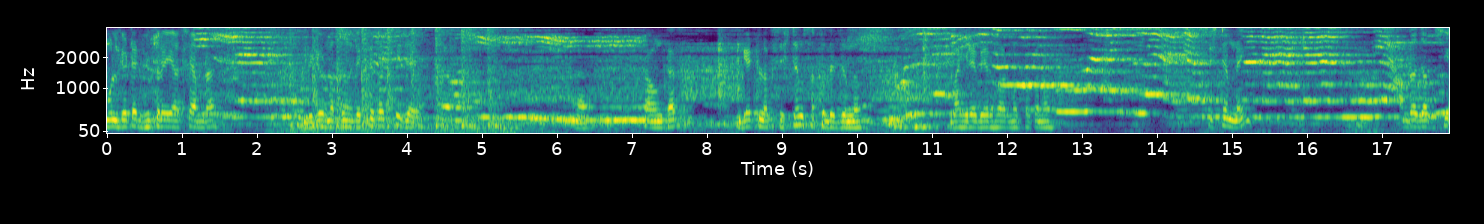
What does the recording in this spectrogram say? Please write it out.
মূল গেটের ভিতরেই আছে আমরা। ভিডিওর মাধ্যমে দেখতে পাচ্ছি যে কাউন্টার গেট লক সিস্টেম ছাত্রদের জন্য বাইরে বের হওয়ার মতো কোনো সিস্টেম নেই। আমরা যাচ্ছি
